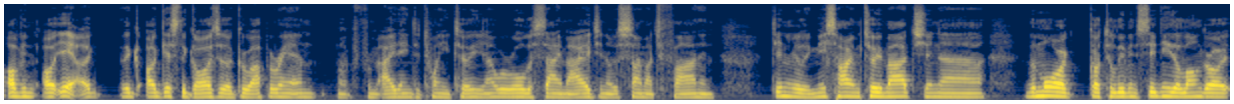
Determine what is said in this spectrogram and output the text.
I've been oh, yeah. I, the, I guess the guys that I grew up around, like from 18 to 22, you know, we are all the same age, and it was so much fun, and didn't really miss home too much. And uh, the more I got to live in Sydney, the longer I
